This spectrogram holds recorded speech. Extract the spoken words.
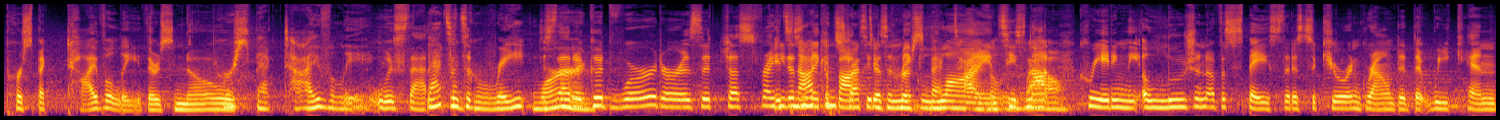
perspectively. There's no Perspectively. was that That's, a great word. Is that a good word, or is it just right? he doesn't make a box. He doesn't make lines. He's Wow. not creating the illusion of a space that is secure and grounded that we can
